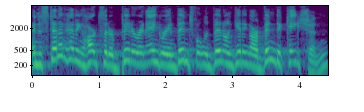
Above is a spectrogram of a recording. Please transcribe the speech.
And instead of having hearts that are bitter and angry and vengeful and bent on getting our vindication,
